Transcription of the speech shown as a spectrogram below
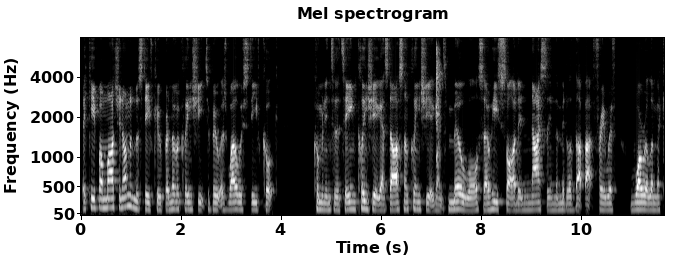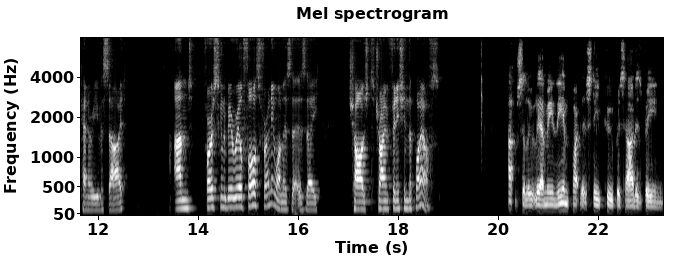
they keep on marching on under Steve Cooper. Another clean sheet to boot as well with Steve Cook coming into the team. Clean sheet against Arsenal, clean sheet against Millwall. So he's slotted in nicely in the middle of that back three with Worrall and McKenna either side. And Forest is going to be a real force for anyone as, as they charge to try and finish in the playoffs. Absolutely. I mean, the impact that Steve Cooper's had has been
